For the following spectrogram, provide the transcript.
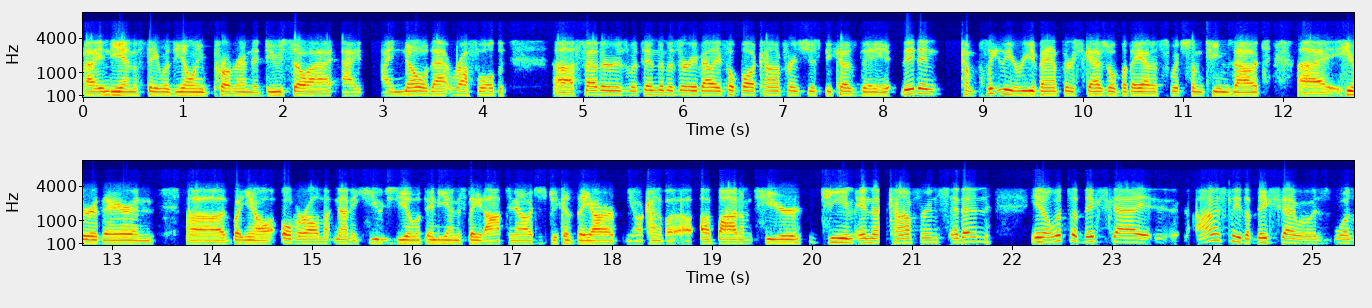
Uh, Indiana State was the only program to do so. I I, I know that ruffled uh, feathers within the Missouri Valley Football Conference just because they they didn't completely revamp their schedule, but they had to switch some teams out uh, here or there. And uh, but you know, overall, not, not a huge deal with Indiana State opting out just because they are you know kind of a, a bottom tier team in that conference. And then you know, with the Big Sky, honestly, the Big Sky was was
